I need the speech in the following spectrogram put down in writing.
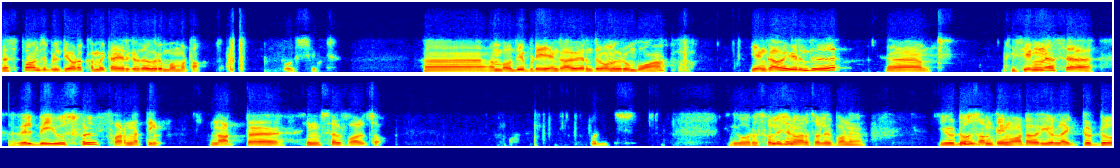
ரெஸ்பான்சிபிலிட்டியோட கமிட் ஆகிருக்கிறத விரும்ப மாட்டான் நம்ம வந்து இப்படியே எங்காவே இருந்துருவோம்னு விரும்புவான் எங்காவே இருந்து his youngness will be useful for nothing not himself also இது ஒரு சொல்யூஷன் வேற சொல்லியிருப்பானுங்க. You do something whatever you like to do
